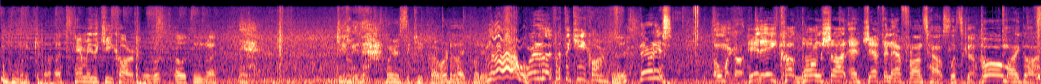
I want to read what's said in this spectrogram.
Oh my god. Hand me the key card. Oh, oh it's in the Give me that. Where's the key card? Where did I put it? No! Where did I put the key card? This? There it is. Oh my god. Hit a cup pong shot at Jeff and Efron's house. Let's go. Oh my god.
